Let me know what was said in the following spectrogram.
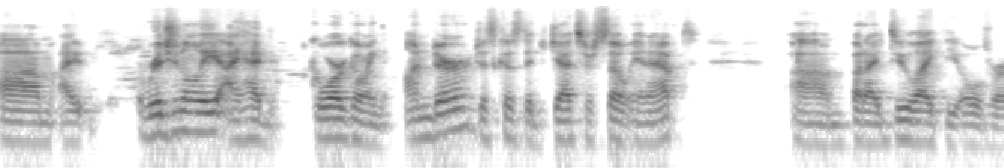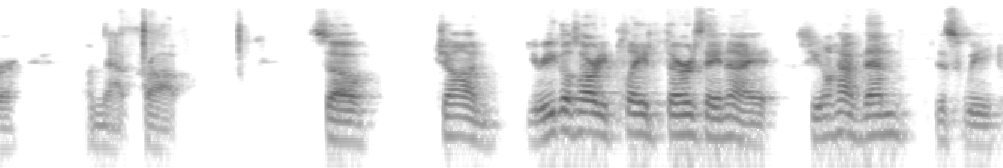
Um, I originally I had Gore going under just because the Jets are so inept. Um, but I do like the over on that prop. So, John, your Eagles already played Thursday night, so you don't have them this week.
